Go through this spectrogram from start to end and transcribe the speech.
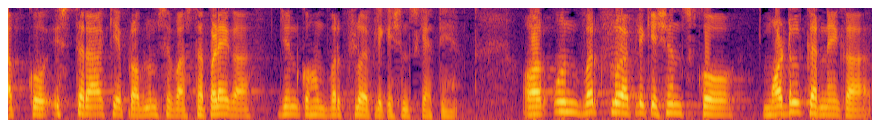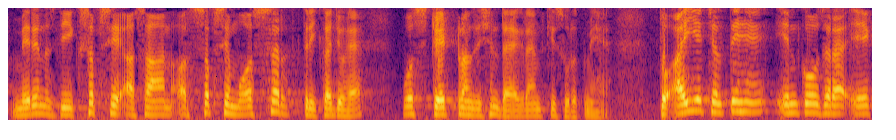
آپ کو اس طرح کے پرابلم سے واسطہ پڑے گا جن کو ہم ورک فلو اپلیکیشنس کہتے ہیں اور ان ورک فلو اپلیکیشنس کو ماڈل کرنے کا میرے نزدیک سب سے آسان اور سب سے مؤثر طریقہ جو ہے وہ اسٹیٹ ٹرانزیشن ڈائیگرام کی صورت میں ہے تو آئیے چلتے ہیں ان کو ذرا ایک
